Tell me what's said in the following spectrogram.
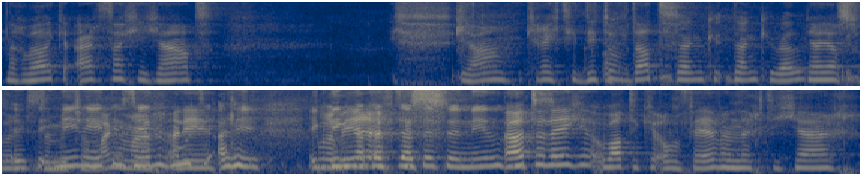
naar welke arts dat je gaat ja, krijg je dit of dat? Dank, dank u wel. Ja, ja sorry, het is een nee, beetje nee, lang, maar... Allee, allee, ik denk dat het, dat het een heel goed... uit te leggen wat ik al 35 jaar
